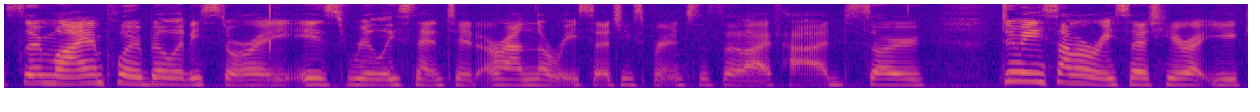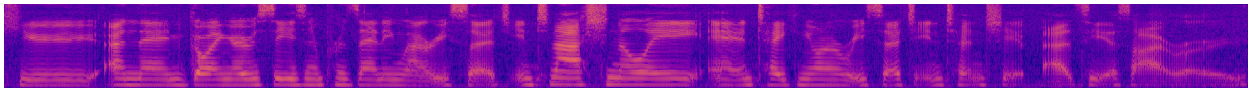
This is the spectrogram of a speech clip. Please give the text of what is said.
So my employability story is really centred around the research experiences that I've had. So doing summer research here at UQ and then going overseas and presenting my research internationally and taking on a research internship at CSIRO.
